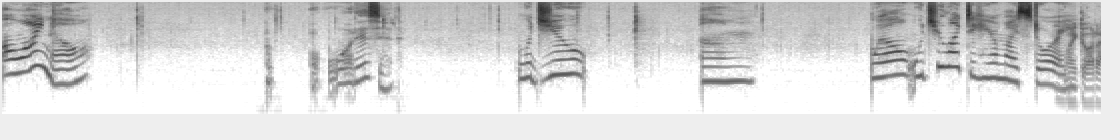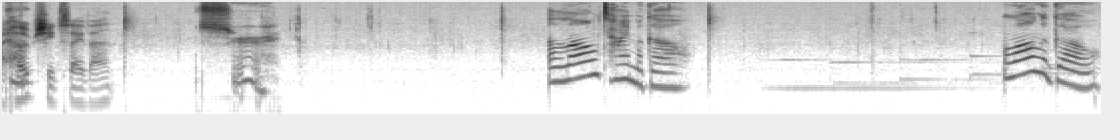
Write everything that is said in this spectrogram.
oh, I know. What is it? Would you. Um. Well, would you like to hear my story? oh my god, I hope she'd say that. Sure. A long time ago. Long ago,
